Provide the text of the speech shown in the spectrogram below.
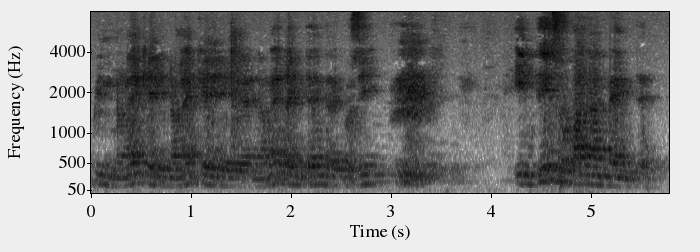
Quindi non è, che, non, è che, non è da intendere così, inteso banalmente,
